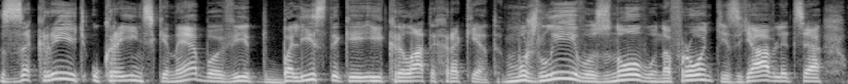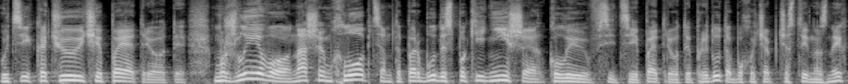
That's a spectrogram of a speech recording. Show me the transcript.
закриють українське небо від балістики і крилатих ракет. Можливо, знову на фронті з'являться оці качуючі Петріоти. Можливо, нашим хлопцям тепер буде спокійніше, коли всі ці Петріоти прийдуть, або хоча б частина з них.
